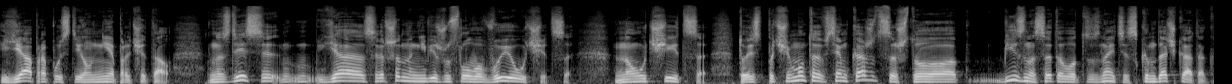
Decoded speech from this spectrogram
я пропустил, не прочитал. Но здесь э, я совершенно не вижу слова «выучиться», «научиться». То есть почему-то всем кажется, что бизнес – это вот, знаете, с кондачка так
